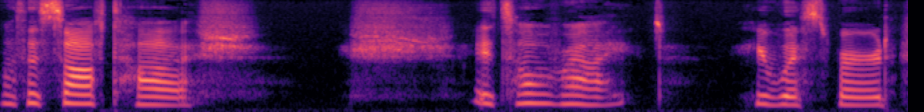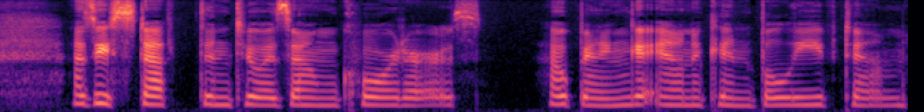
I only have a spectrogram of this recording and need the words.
with a soft hush. Shh, it's all right, he whispered as he stepped into his own quarters, hoping Anakin believed him,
